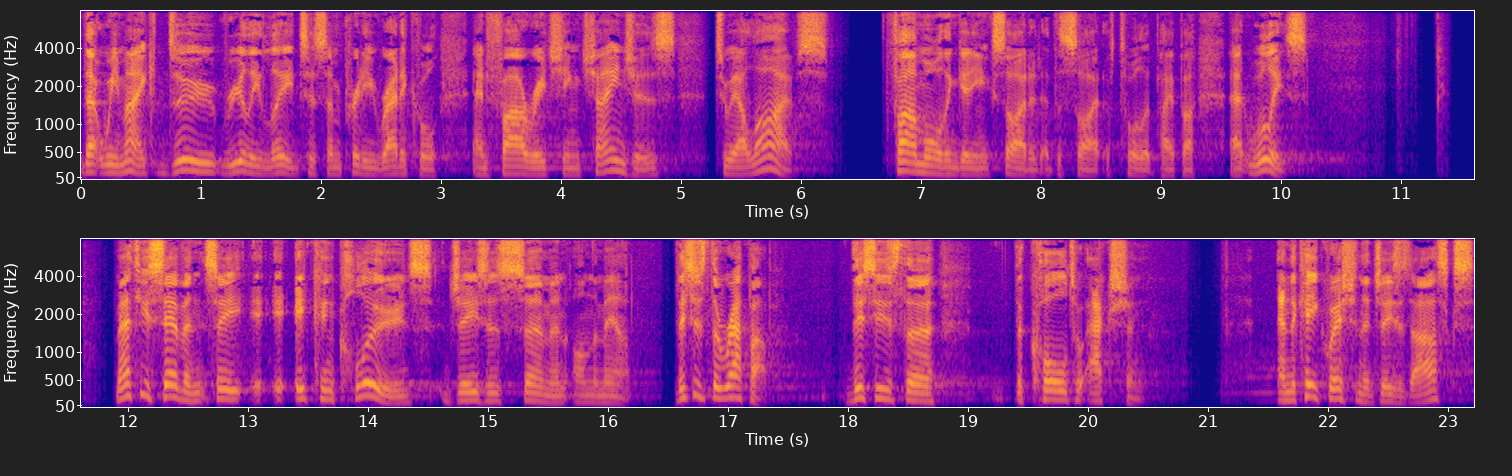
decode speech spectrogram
that we make do really lead to some pretty radical and far reaching changes to our lives, far more than getting excited at the sight of toilet paper at Woolies. Matthew 7, see, it, concludes Jesus' Sermon on the Mount. This is the wrap up, this is the, the call to action. And the key question that Jesus asks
